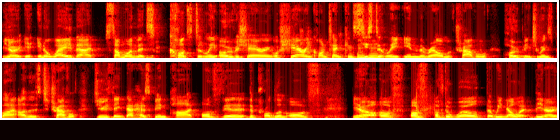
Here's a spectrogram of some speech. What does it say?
you know in, in a way that someone that's constantly oversharing or sharing content mm-hmm. consistently in the realm of travel hoping to inspire others to travel do you think that has been part of the the problem of you know of of of the world that we know it you know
